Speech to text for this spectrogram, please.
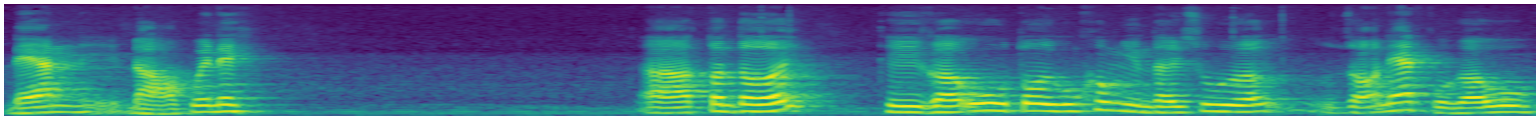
đen đỏ quên đi. À, tuần tới thì GU tôi cũng không nhìn thấy xu hướng rõ nét của GU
